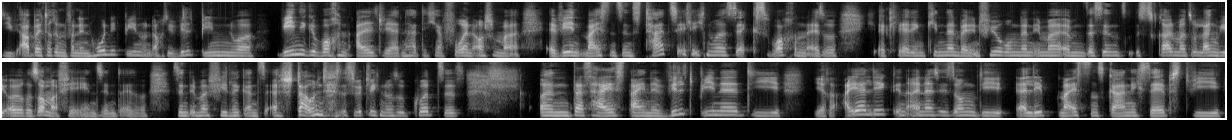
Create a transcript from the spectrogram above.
die Arbeiterinnen von den Honigbienen und auch die Wildbienen nur wenige Wochen alt werden, hatte ich ja vorhin auch schon mal erwähnt. Meistens sind es tatsächlich nur sechs Wochen. Also ich erkläre den Kindern bei den Führungen dann immer, ähm, das sind, ist gerade mal so lang, wie eure Sommerferien sind. Also sind immer viele ganz erstaunt, dass es wirklich nur so kurz ist. Und das heißt, eine Wildbiene, die ihre Eier legt in einer Saison, die erlebt meistens gar nicht selbst, wie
